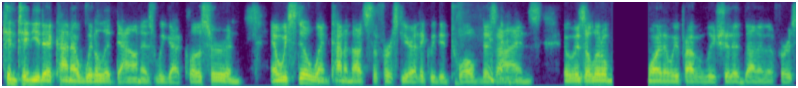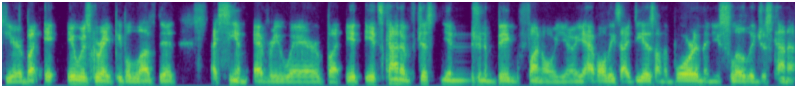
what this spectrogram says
continue to kind of whittle it down as we got closer. And and we still went kind of nuts the first year. I think we did 12 designs. it was a little more than we probably should have done in the first year, but it, it was great. People loved it. I see them everywhere, but it, it's kind of just you envision a big funnel. You know, you have all these ideas on the board, and then you slowly just kind of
